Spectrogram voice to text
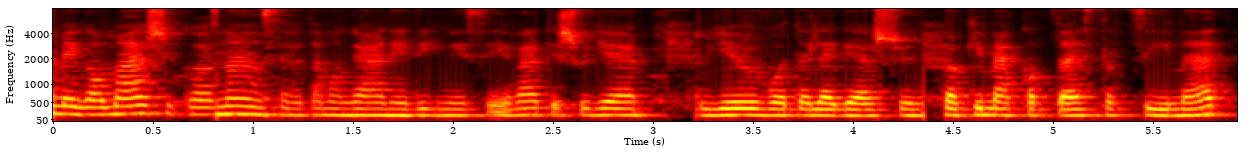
Még a másik az, nagyon szeretem a Gálné Dignész Évát, és ugye, ugye ő volt a legelső, aki megkapta ezt a címet.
